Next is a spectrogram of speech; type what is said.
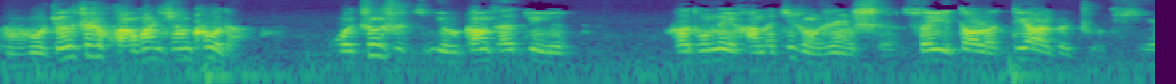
嗯，我觉得这是环环相扣的。我正是有刚才对合同内涵的这种认识，所以到了第二个主题，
